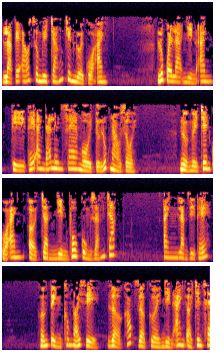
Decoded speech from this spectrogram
Là cái áo sơ mi trắng trên người của anh. Lúc quay lại nhìn anh, thì thấy anh đã lên xe ngồi từ lúc nào rồi. Nửa người trên của anh ở trần nhìn vô cùng rắn chắc. Anh làm gì thế? Hướng tình không nói gì, giờ khóc giờ cười nhìn anh ở trên xe.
